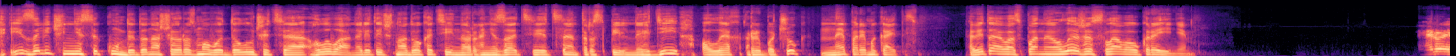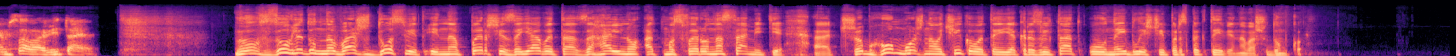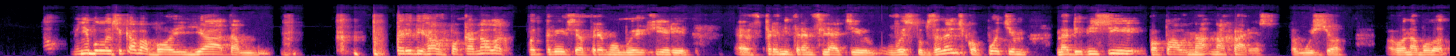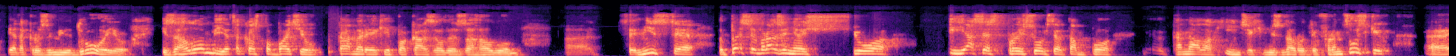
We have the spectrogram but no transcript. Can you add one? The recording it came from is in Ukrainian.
І за лічені секунди до нашої розмови долучиться голова аналітично-адвокаційної організації Центр спільних дій Олег Рибачук. Не перемикайтесь. Вітаю вас, пане Олеже. Слава Україні! Героям слава вітаю. Ну, з огляду на ваш досвід і на перші заяви та загальну атмосферу на саміті, чого можна очікувати як результат у найближчій перспективі, на вашу думку? Мені було цікаво, бо я там перебігав по каналах, подивився в прямому ефірі е, в прямій трансляції виступ Зеленського. Потім на BBC попав на, на Харріс, тому що вона була, я так розумію, другою. І загалом я також побачив камери, які показували загалом е, це місце. Перше враження, що і я все пройшовся там по каналах інших міжнародних французьких,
